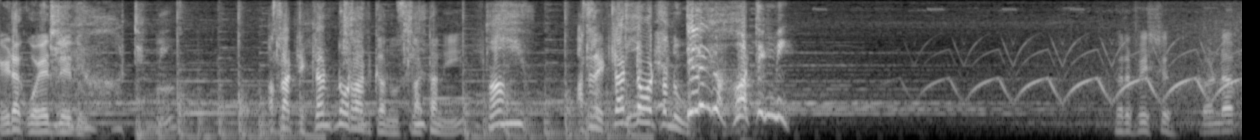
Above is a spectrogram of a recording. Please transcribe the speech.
ఏడకు పోయేది లేదు. అసలు అట్లా ఎట్లా అంటున్నావు రాధిక నువ్వు స్లట్ అని? ఆ? అసలు ఎట్లా అంటున్నావు అట్లా నువ్వు? Me. మరి ఫిష్ బండప్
